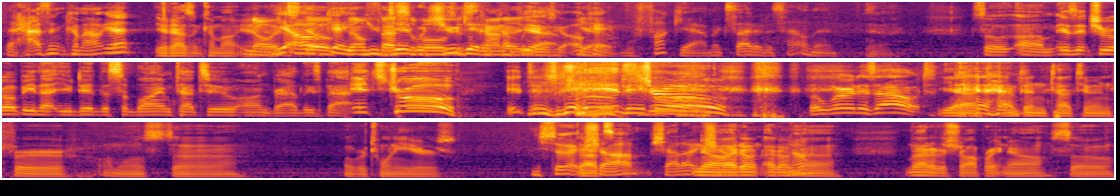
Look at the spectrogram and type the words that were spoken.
that hasn't come out yet. It hasn't come out yet. No, It's yeah, still okay. film You did what you did a kinda- couple years Yeah. ago. Okay, Yeah. well, fuck yeah, I'm excited as hell then. So, um, is it true, Opie, that you did the Sublime tattoo on Bradley's back? it's true. it is true. It's people. true. The word is out. Yeah, I've been tattooing for almost uh, over 20 years. You still got your shop? Shout out. Your No, shop? I don't. I don't. No? Uh, I'm not at a shop right now, so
